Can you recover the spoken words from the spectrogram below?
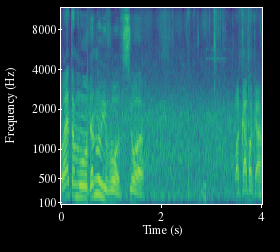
Поэтому, да ну его, все. Пока-пока.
